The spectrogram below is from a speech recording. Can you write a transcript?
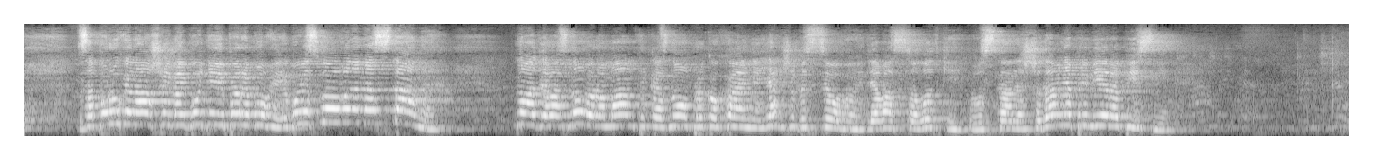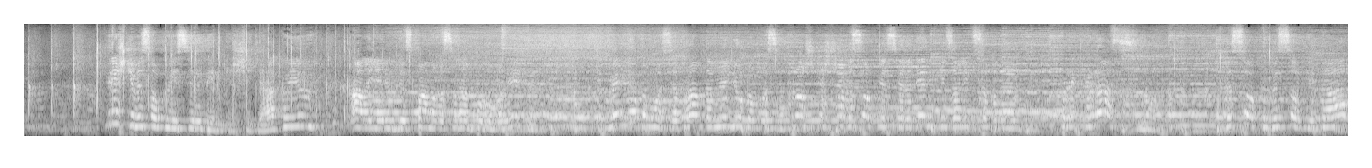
запорука нашої майбутньої перемоги. Обов'язково вона настане. Ну а для вас знову романтика, знову про кохання. Як же без цього? Для вас солодкий уста щодавня прем'єра пісні. Трішки високої серединки ще дякую. Але я люблю з паном Василем поговорити. Ми любимося, правда, ми любимося. Трошки ще високої серединки, взагалі все буде прекрасно. Високий, високий, так.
